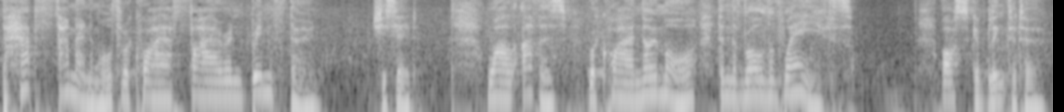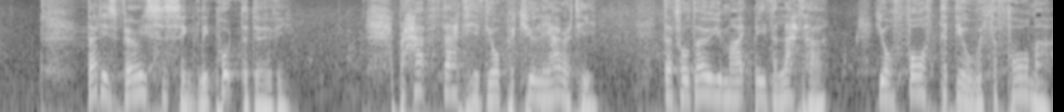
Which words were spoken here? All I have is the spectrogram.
Perhaps some animals require fire and brimstone, she said, while others require no more than the roll of waves. Oscar blinked at her. That is very succinctly put, the Dervy. Perhaps that is your peculiarity, that although you might be the latter, you're forced to deal with the former.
